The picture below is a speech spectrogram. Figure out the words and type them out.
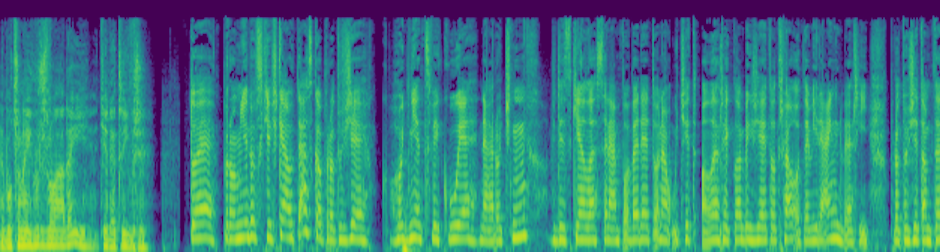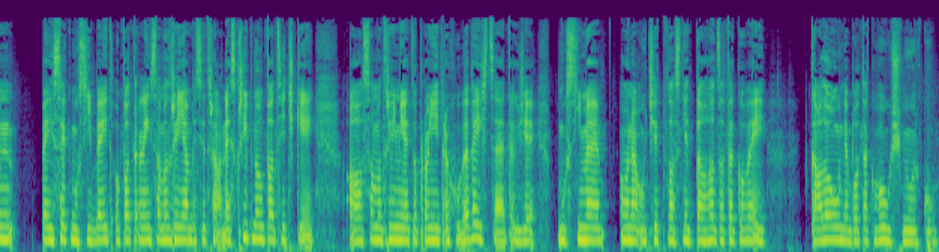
Nebo co nejhůř zvládají ti retrievři? To je pro mě dost těžká otázka, protože hodně cviků je náročných, vždycky ale se nám povede to naučit, ale řekla bych, že je to třeba otevírání dveří, protože tam ten pejsek musí být opatrný samozřejmě, aby si třeba neskřípnul pacičky a samozřejmě je to pro něj trochu ve vejšce, takže musíme ho naučit vlastně tahat za takovej kalou nebo takovou šňůrku.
